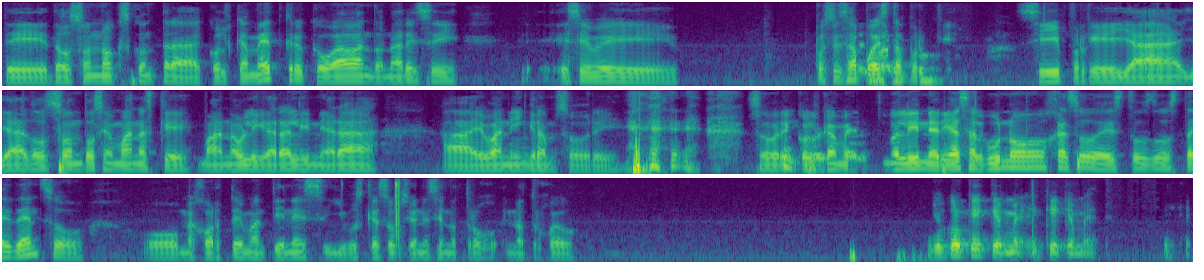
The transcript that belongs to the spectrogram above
de Dawson Knox contra Colcamet. Creo que voy a abandonar ese, ese pues esa apuesta porque sí, porque ya, ya dos, son dos semanas que van a obligar a alinear a, a Evan Ingram sobre, sobre Colcamet. ¿Tú alinearías alguno, Jaso, de estos dos tight ends o, o mejor te mantienes y buscas opciones en otro, en otro juego? Yo creo que que, me, que, que mete.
